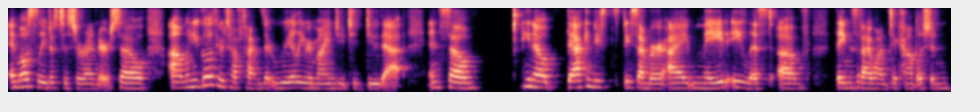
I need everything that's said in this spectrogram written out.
and mostly just to surrender. So um, when you go through tough times it really reminds you to do that. And so you know back in de- december i made a list of things that i wanted to accomplish in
